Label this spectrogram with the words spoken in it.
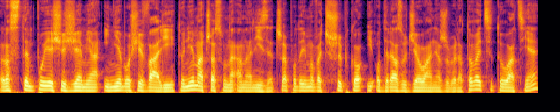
rozstępuje się ziemia i niebo się wali, to nie ma czasu na analizę. Trzeba podejmować szybko i od razu działania, żeby ratować sytuację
